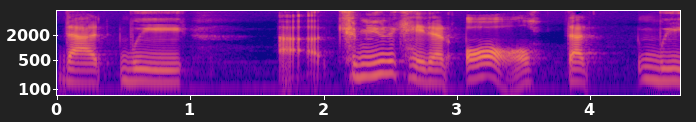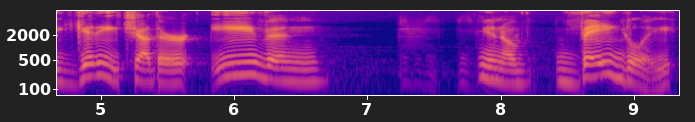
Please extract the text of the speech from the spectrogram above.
that we uh, communicate at all, that we get each other even, you know, vaguely,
